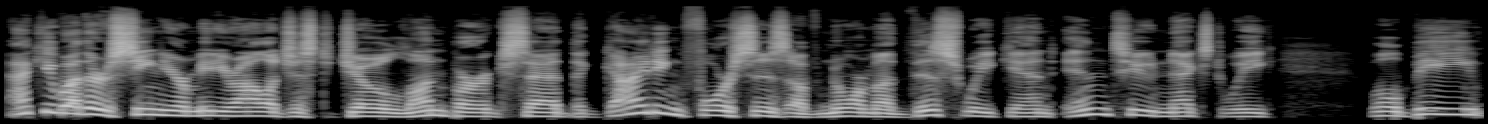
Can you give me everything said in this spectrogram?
AccuWeather senior meteorologist Joe Lundberg said the guiding forces of Norma this weekend into next week will be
